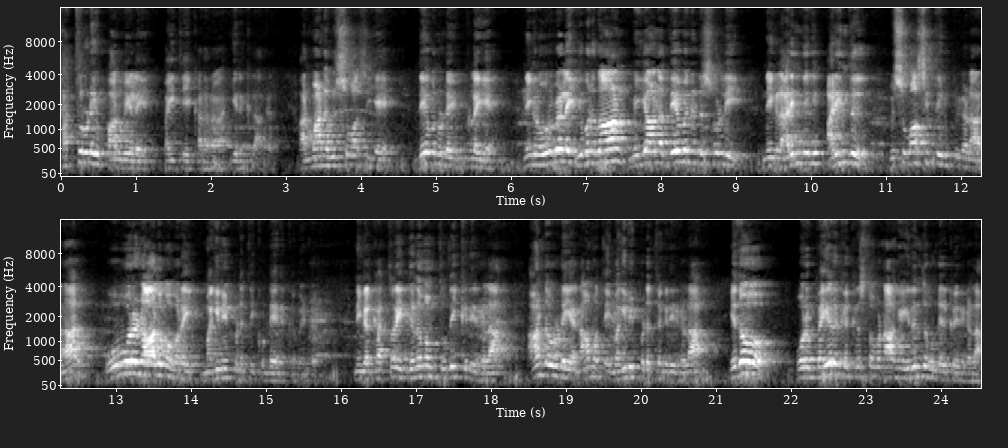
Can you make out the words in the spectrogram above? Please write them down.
கத்தருடைய பார்வையிலே பைத்தியக்காரராக இருக்கிறார்கள். அன்பான விசுவாசியே தேவனுடைய பிள்ளையே நீங்கள் ஒருவேளை இவர்தான் மெய்யான தேவன் என்று சொல்லி நீங்கள் அறிந்து அறிந்து விசுவாசித்திருப்பீர்களானால் ஒவ்வொரு நாளும் அவரை மகிமைப்படுத்திக் கொண்டே இருக்க வேண்டும். நீங்கள் கத்தரை தினமும் துதிக்கிறீர்களா? ஆண்டவருடைய நாமத்தை மகிமைப்படுத்துகிறீர்களா? ஏதோ ஒரு பெயருக்கு கிறிஸ்தவனாக இருந்து கொண்டிருக்கிறீர்களா?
